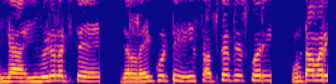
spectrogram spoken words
ఇక ఈ వీడియో నచ్చితే జర లైక్ కొట్టి సబ్స్క్రైబ్ చేసుకొని ఉంటా మరి.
